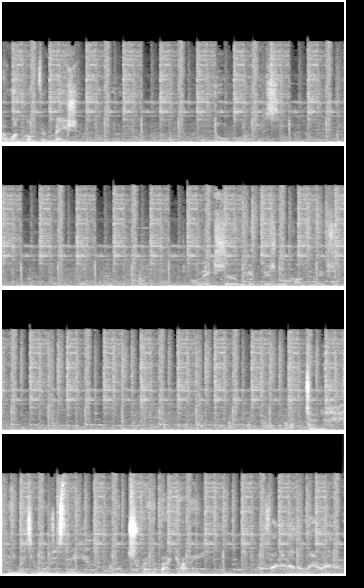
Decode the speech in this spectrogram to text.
I want confirmation. No more guessing. I'll make sure we get visual confirmation. Jonah, they might have noticed me. I'll try the back alley. we'll find another way around.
